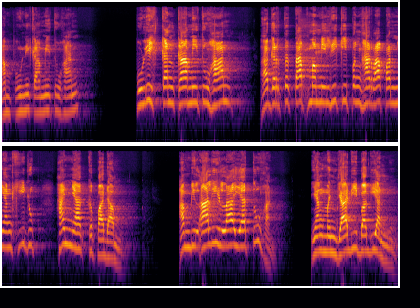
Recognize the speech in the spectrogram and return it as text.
Ampuni kami Tuhan. Pulihkan kami Tuhan agar tetap memiliki pengharapan yang hidup hanya kepadamu. Ambil alihlah ya Tuhan yang menjadi bagianmu.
